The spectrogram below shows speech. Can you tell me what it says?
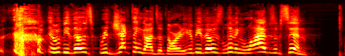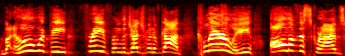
it would be those rejecting God's authority. It would be those living lives of sin. But who would be free from the judgment of God? Clearly, all of the scribes,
